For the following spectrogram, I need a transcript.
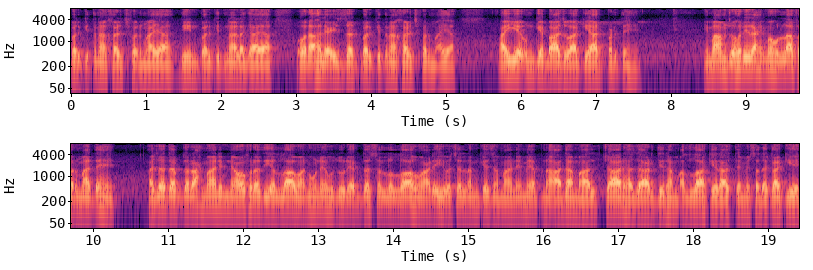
پر کتنا خرچ فرمایا، دین پر کتنا لگایا اور اہل عزت پر کتنا خرچ فرمایا۔ آئیے ان کے بعض واقعات پڑھتے ہیں۔ امام ظہری رحمہ اللہ فرماتے ہیں حضرت عبد الرحمن ابن عوف رضی اللہ عنہ نے حضور اقدس صلی اللہ علیہ وسلم کے زمانے میں اپنا آدھا مال چار ہزار درہم اللہ کے راستے میں صدقہ کیے،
